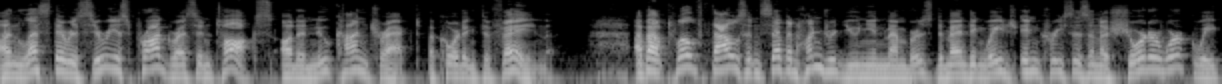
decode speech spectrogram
unless there is serious progress in talks on a new contract, according to Fain. About 12,700 union members demanding wage increases and a shorter work week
